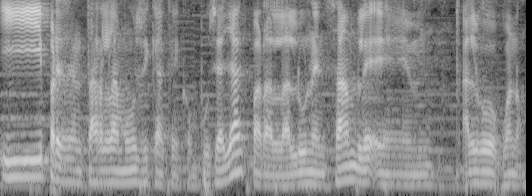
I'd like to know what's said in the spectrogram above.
Y presentar la música que compuse allá para la Luna Ensemble. eh, algo, bueno,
